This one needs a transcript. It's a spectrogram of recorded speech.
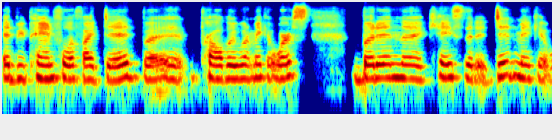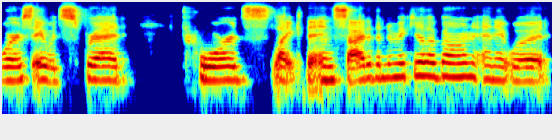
It'd be painful if I did, but it probably wouldn't make it worse. But in the case that it did make it worse, it would spread towards like the inside of the navicular bone and it would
